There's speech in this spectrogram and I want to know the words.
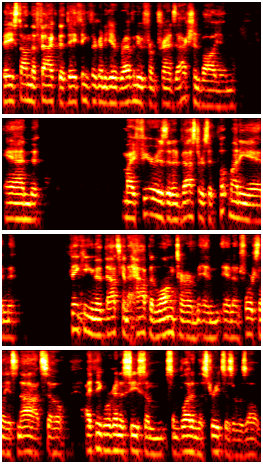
based on the fact that they think they're going to get revenue from transaction volume and my fear is that investors have put money in thinking that that's going to happen long term and, and unfortunately it's not. So i think we're going to see some some blood in the streets as a result.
